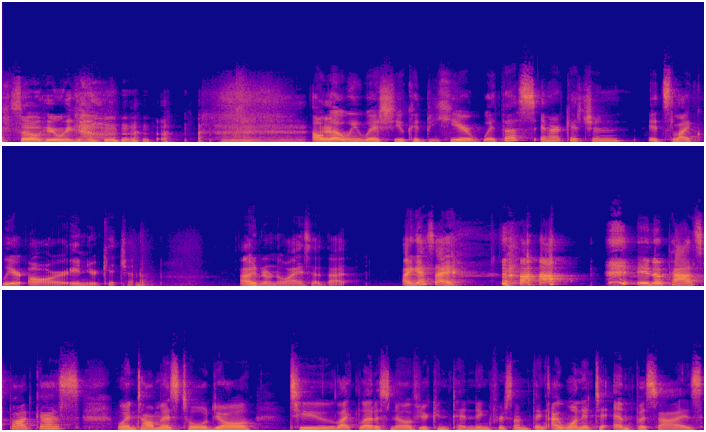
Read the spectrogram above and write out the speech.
So here we go. Although we wish you could be here with us in our kitchen, it's like we are in your kitchen. I don't know why I said that. I guess I. in a past podcast, when Thomas told y'all to like let us know if you're contending for something, I wanted to emphasize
